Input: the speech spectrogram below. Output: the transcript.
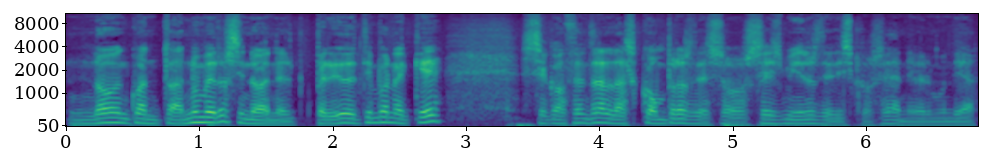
no en cuanto a números, sino en el periodo de tiempo en el que se concentran las compras de esos 6 millones de discos eh, a nivel mundial.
